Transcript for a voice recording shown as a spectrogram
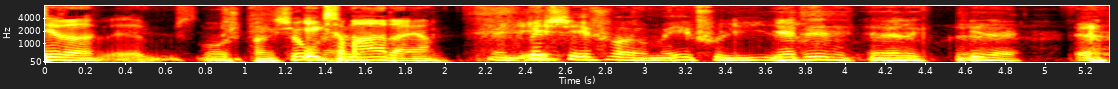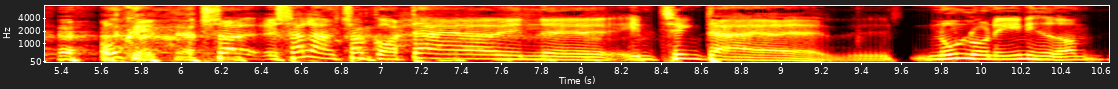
det er der øh, Vores pension ikke så meget, der er. Men SF var jo med i forliget. Ja, det er det ked af. Okay, så, så langt, så godt. Der er en, øh, en ting, der er øh, nogenlunde enighed om. Jeg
